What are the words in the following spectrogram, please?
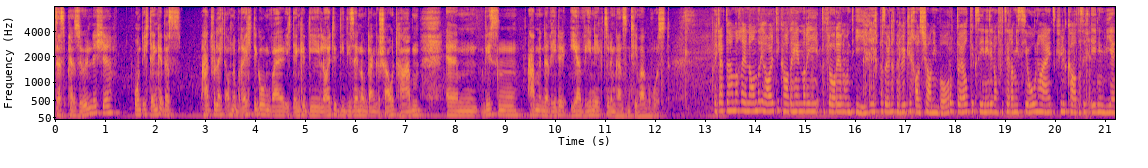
das Persönliche und ich denke, das hat vielleicht auch eine Berechtigung, weil ich denke, die Leute, die die Sendung dann geschaut haben, ähm, wissen, haben in der Regel eher wenig zu dem ganzen Thema gewusst. Ich glaube, da haben wir eine andere Haltung gehabt, der Henry, der Florian und ich. Ich persönlich bin wirklich als Janine Bord dort gewesen, nicht in offizieller Mission, habe das Gefühl gehabt, dass ich irgendwie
